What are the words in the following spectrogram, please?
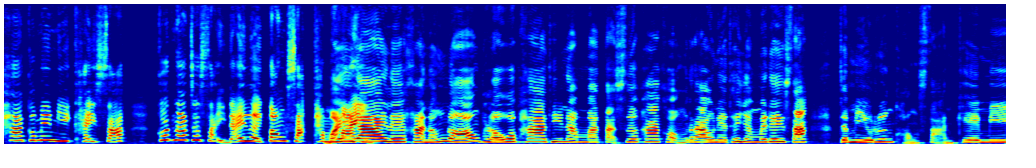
ผ้าก็ไม่มีใครซัก ก็น่าจะใส่ได้เลยต้องซักทำไม ไม่ได้เลยค่ะน้องๆ เพราะว่าผ้าที่นำมาตัดเสื้อผ้าของเราเนี่ยถ้ายังไม่ได้ซัก จะมีเรื่องของสารเคมี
